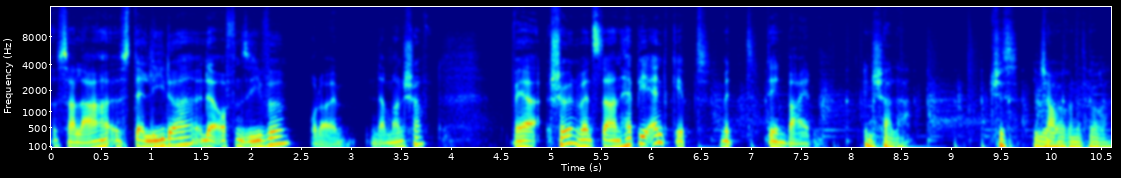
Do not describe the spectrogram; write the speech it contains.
Salah ist der Leader in der Offensive oder in der Mannschaft. Wäre schön, wenn es da ein Happy End gibt mit den beiden. Inshallah. Tschüss, liebe Ciao. Hörerinnen und Hörer.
